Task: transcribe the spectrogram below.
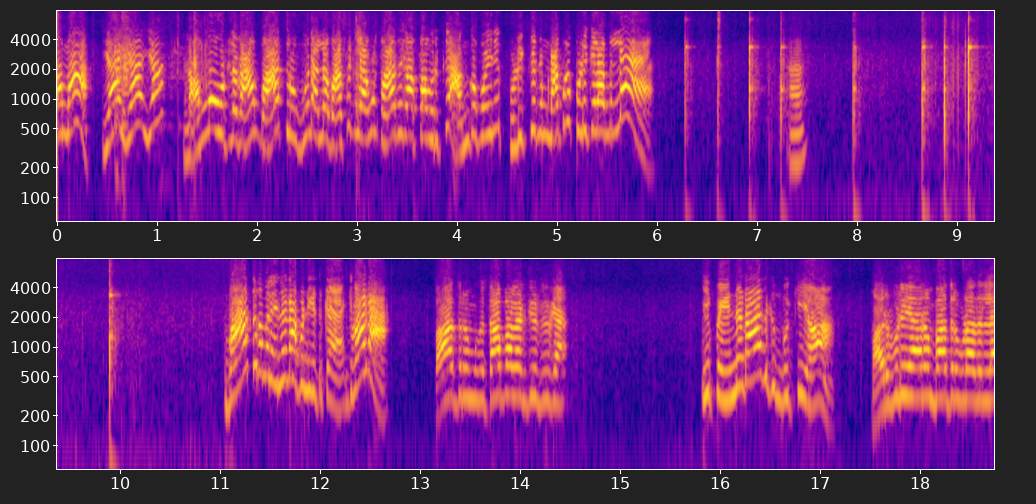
ஏமா ஏன் ஏன் ஏன்? நம்ம வீட்ல தான் பாத்ரூம் நல்ல வசதியாவும் பாதுகாப்பாவும் இருக்கு. அங்க போய் நீ குளிக்கணும்னா கூட குளிக்கலாம்ல? பாத்ரூம்ல என்னடா பண்ணிட்டு இருக்க? இங்க வாடா. பாத்ரூமுக்கு தாப்பால் அடிச்சுட்டு இருக்கேன். இப்ப என்னடா அதுக்கு முக்கியம்? மறுபடியும் யாரும் பாத்துட கூடாதுல்ல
